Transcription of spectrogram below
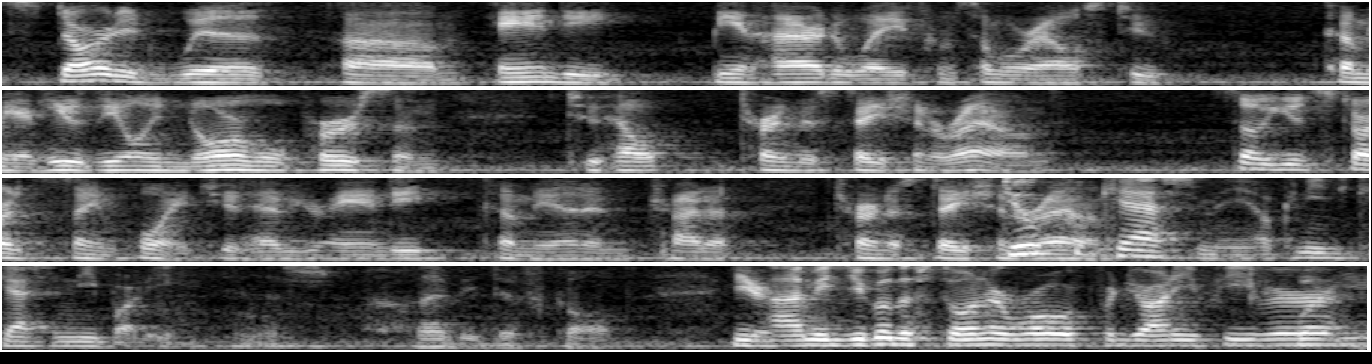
started with um, Andy being hired away from somewhere else to come in. He was the only normal person to help turn the station around. So you'd start at the same point. You'd have your Andy come in and try to turn a station Duke around. could cast me. Or can you cast anybody in this? Oh, that'd be difficult. You're- I mean, do you go the stoner road for Johnny Fever? well,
